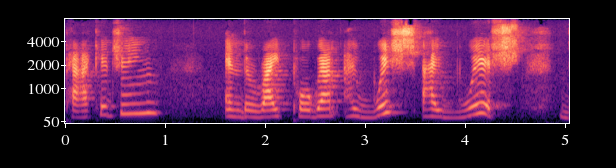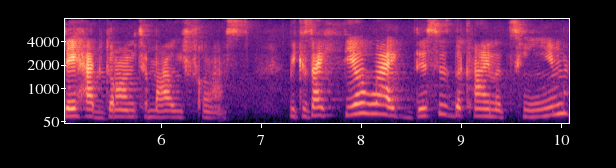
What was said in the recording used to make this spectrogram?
packaging and the right program, I wish I wish they had gone to Marie France because I feel like this is the kind of team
